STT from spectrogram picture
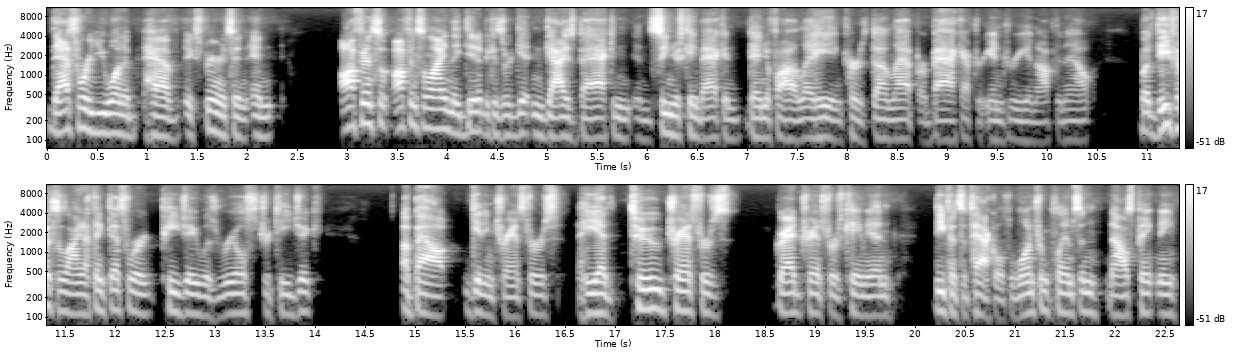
that's where you want to have experience and, and offensive offensive line, they did it because they're getting guys back and, and seniors came back and Daniel Faalele and Curtis Dunlap are back after injury and opting out. But defensive line, I think that's where PJ was real strategic about getting transfers. He had two transfers, grad transfers came in, defensive tackles, one from Clemson, Nyles Pinckney,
